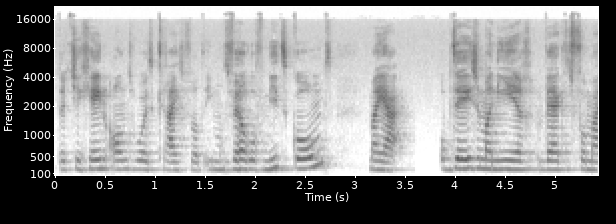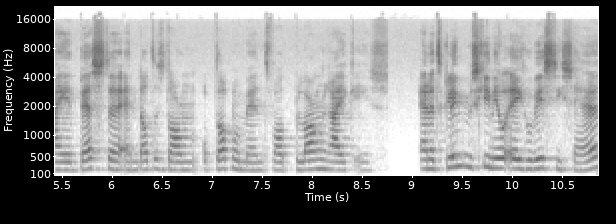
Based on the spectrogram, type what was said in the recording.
dat je geen antwoord krijgt of dat iemand wel of niet komt. Maar ja, op deze manier werkt het voor mij het beste en dat is dan op dat moment wat belangrijk is. En het klinkt misschien heel egoïstisch, hè?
